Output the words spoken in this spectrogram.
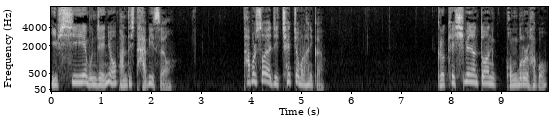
입시의 문제는요, 반드시 답이 있어요. 답을 써야지 채점을 하니까요. 그렇게 10여 년 동안 공부를 하고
